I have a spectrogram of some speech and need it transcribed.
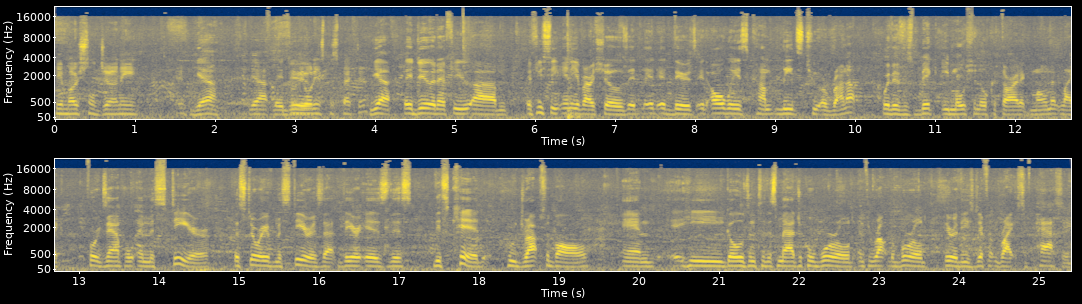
the emotional journey Yeah, yeah, they do. from the audience perspective? Yeah, they do. And if you um, if you see any of our shows, it, it, it there's it always come leads to a run up where there's this big emotional cathartic moment. Like for example, in Mystere, the story of Mystere is that there is this this kid who drops a ball. And he goes into this magical world, and throughout the world, there are these different rites of passage.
